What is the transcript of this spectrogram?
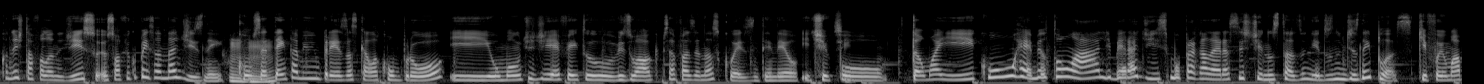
quando a gente tá falando disso, eu só fico pensando na Disney. Uhum. Com 70 mil empresas que ela comprou e um monte de efeito visual que precisa fazer nas coisas, entendeu? E tipo, Sim. tamo aí com o Hamilton lá liberadíssimo pra galera assistir nos Estados Unidos no Disney Plus. Que foi uma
